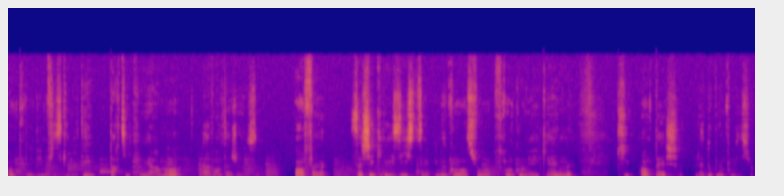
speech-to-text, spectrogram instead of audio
en plus d'une fiscalité particulièrement avantageuse. Enfin, sachez qu'il existe une convention franco-américaine qui empêche la double imposition.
